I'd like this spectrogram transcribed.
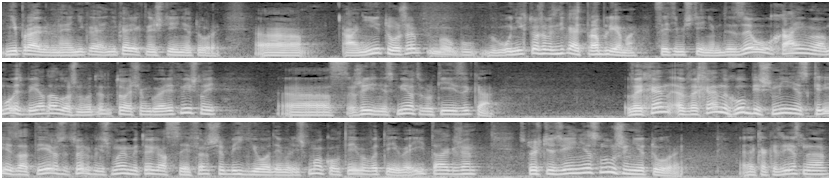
неправильное, некорректное чтение Торы, э, они тоже, у них тоже возникает проблема с этим чтением. Дезеу, хайм, амойс, доложен. Вот это то, о чем говорит Мишлей, э, с жизни смерть в руке языка. Вехен губи шми скри затыр, шицорик лишь мой метой галсефер, шиби йоды, лишь мой колтева вот И также с точки зрения слушания Торы – Э, как известно,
